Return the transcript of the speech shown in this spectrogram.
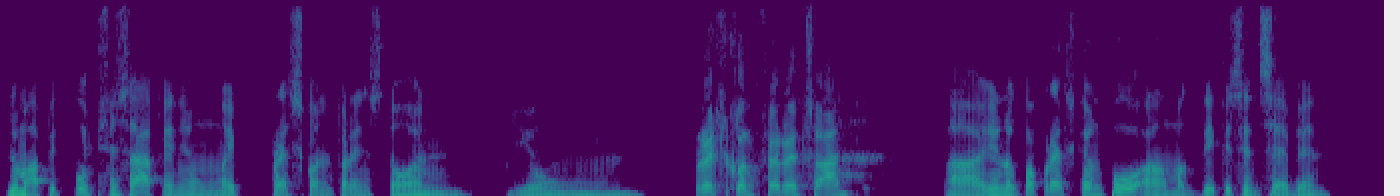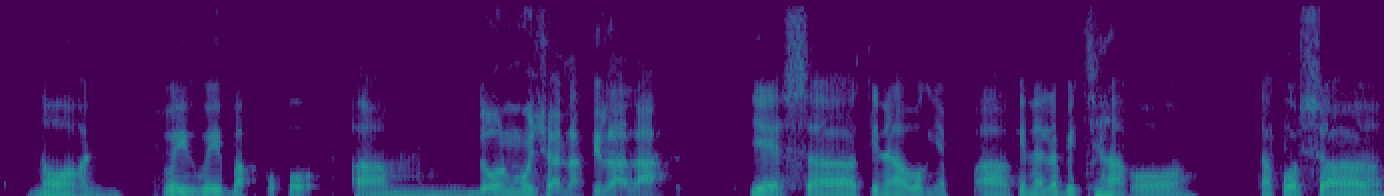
lumapit po siya sa akin yung may press conference noon, yung Press conference saan? ah yung nagpa-press con po ang Magnificent Seven noon, way way back po po. Um, Doon mo siya nakilala. Yes, ah, tinawag niya, ah, kinalabit niya ako. Tapos, uh,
